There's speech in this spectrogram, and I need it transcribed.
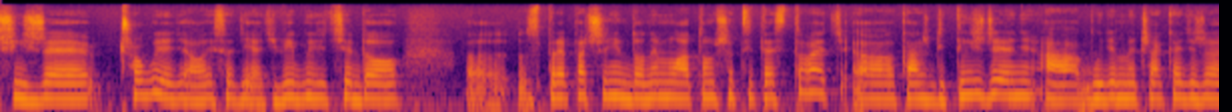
Čiže čo bude ďalej sa diať? Vy budete do, uh, s prepačením do nemlátom všetci testovať uh, každý týždeň a budeme čakať, že,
